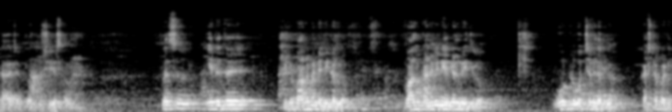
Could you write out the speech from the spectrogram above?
ఛాయాచిత్రం కృషి చేస్తాం. ప్లస్ ఏదైతే ఇక్కడ పార్లమెంట్ ఎన్నికల్లో వాళ్ళు కనివిని ఎరగని రీతిలో ఓట్లు వచ్చే విధంగా కష్టపడి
